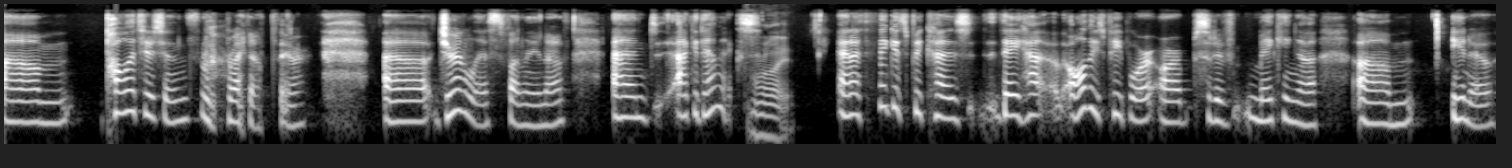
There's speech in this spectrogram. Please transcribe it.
um, politicians right up there, uh, journalists, funnily enough, and academics. Right. And I think it's because they have all these people are, are sort of making a, um, you know,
